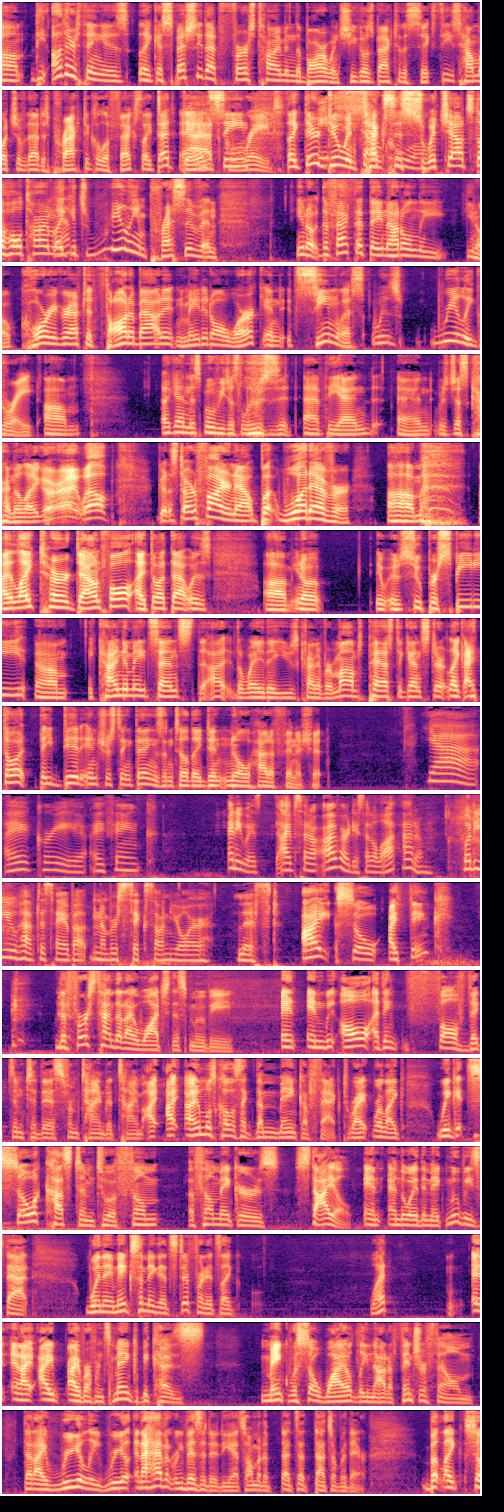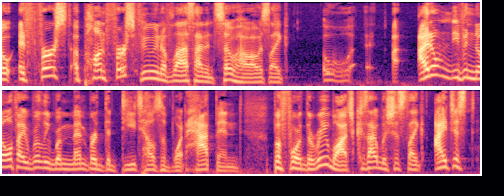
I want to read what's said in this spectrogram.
Um, the other thing is like especially that first time in the bar when she goes back to the 60s how much of that is practical effects like that Yeah, dance that's scene great. like they're It's doing so texas cool. switch outs the whole time like Yep. it's really impressive and you know the fact that they not only you know choreographed it thought about it and made it all work and it's seamless was really great. Um again this movie just loses it at the end and it was just kind of like all right well gonna start a fire now. But whatever. Um i liked her downfall. I thought that was um you know it was super speedy. Um it kind of made sense the, uh, the way they used kind of her mom's past against her. Like i thought they did interesting things until they didn't know how to finish it. Yeah, I agree. I think Anyways, I've said I've already said a lot. Adam, what do you have to say about number six on your list? I so I think the first time that I watched this movie, and and we all I think fall victim to this from time to time. I I, I almost call this like the Mank effect, right? Where like we get so accustomed to a film a filmmaker's style and and the way they make movies that when they make something that's different, it's like what? And, and I, I I reference Mank because Mank was so wildly not a Fincher film that I really, really, and I haven't revisited it yet, so I'm gonna that's that's over there. But like, so at first, upon first viewing of Last Night in Soho, I was like, oh, I- don't even know if I really remembered the details of what happened before the rewatch because I was just like, I just.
